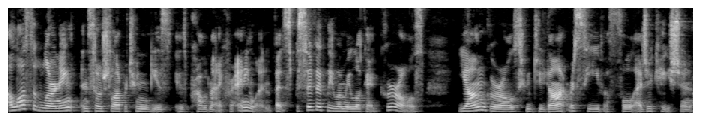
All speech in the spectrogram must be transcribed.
a loss of learning and social opportunities is problematic for anyone, but specifically when we look at girls, young girls who do not receive a full education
